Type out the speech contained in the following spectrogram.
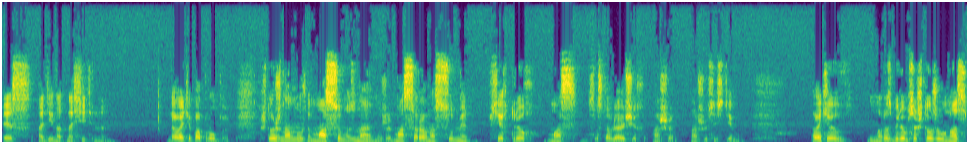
S1 относительным. Давайте попробуем. Что же нам нужно? Массу мы знаем уже. Масса равна сумме всех трех масс, составляющих нашу, нашу систему. Давайте разберемся, что же у нас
